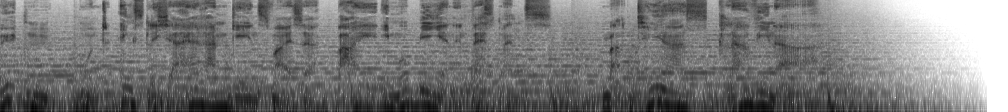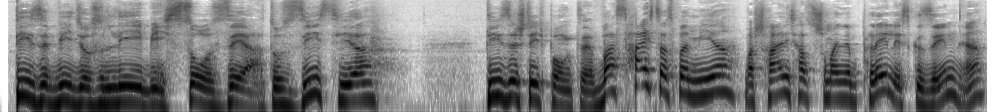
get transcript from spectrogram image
Mythen und ängstliche Herangehensweise bei Immobilieninvestments. Matthias Klavina. Diese Videos liebe ich so sehr. Du siehst hier diese Stichpunkte. Was heißt das bei mir? Wahrscheinlich hast du schon mal eine Playlist gesehen. Ja?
